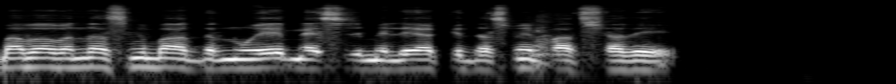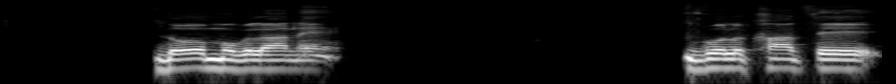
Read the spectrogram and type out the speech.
ਬਾਬਾ ਬੰਦਾ ਸਿੰਘ ਬਹਾਦਰ ਨੂੰ ਇਹ ਮੈਸੇਜ ਮਿਲਿਆ ਕਿ ਦਸਵੇਂ ਪਾਤਸ਼ਾਹ ਦੇ ਦੋ ਮੁਗਲਾਂ ਨੇ ਗੁਲਖਾਂ ਤੇ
